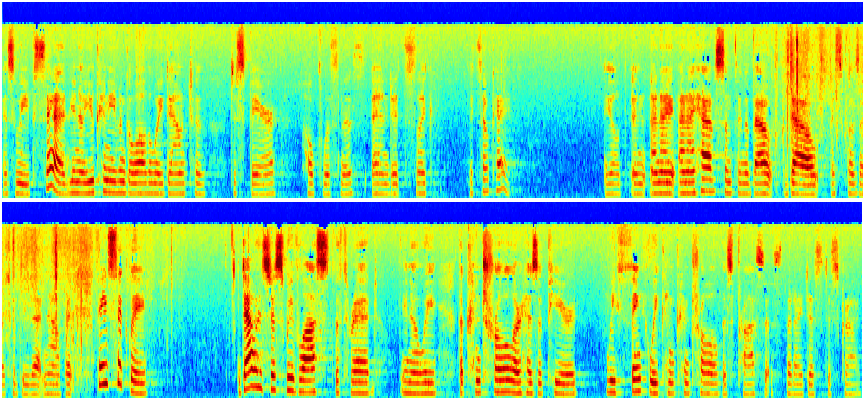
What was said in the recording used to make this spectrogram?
as we've said, you know, you can even go all the way down to despair, hopelessness, and it's like, it's okay. And, and, I, and I have something about doubt. I suppose I could do that now. But basically, doubt is just we've lost the thread. You know, we, the controller has appeared. We think we can control this process that I just described.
